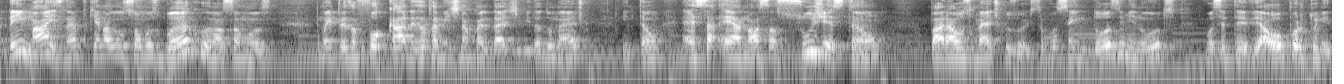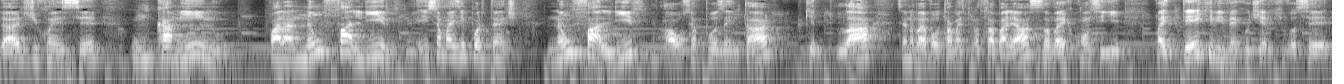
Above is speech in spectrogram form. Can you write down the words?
bem mais, né? Porque nós não somos banco, nós somos uma empresa focada exatamente na qualidade de vida do médico. Então, essa é a nossa sugestão para os médicos hoje. Então, você em 12 minutos, você teve a oportunidade de conhecer um caminho para não falir. Isso é o mais importante. Não falir ao se aposentar, porque lá você não vai voltar mais para trabalhar, você só vai conseguir, vai ter que viver com o dinheiro que você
